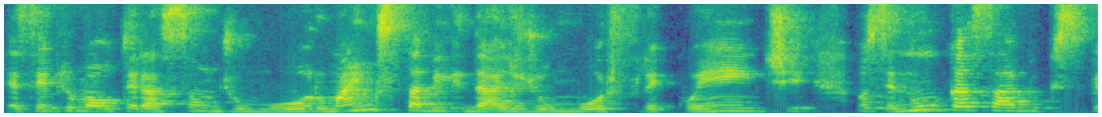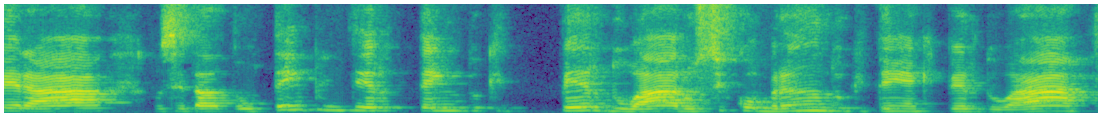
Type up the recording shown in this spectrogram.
é sempre uma alteração de humor, uma instabilidade de humor frequente, você nunca sabe o que esperar, você está o tempo inteiro tendo que perdoar ou se cobrando que tenha que perdoar.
